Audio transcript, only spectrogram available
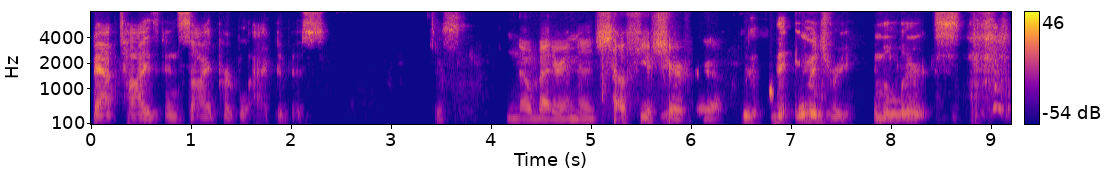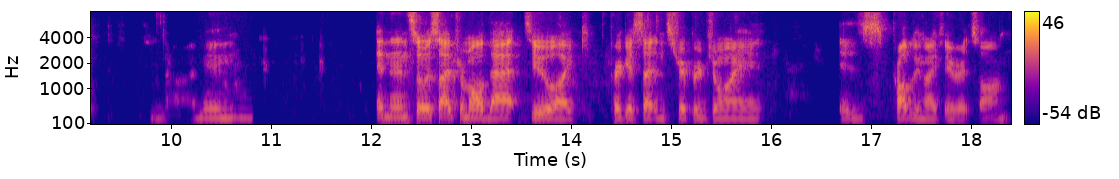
baptized inside purple Actavis. Just no better image of future. The, the imagery in the lyrics. No, I mean, and then so aside from all that too, like Percocet and Stripper Joint is probably my favorite song.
